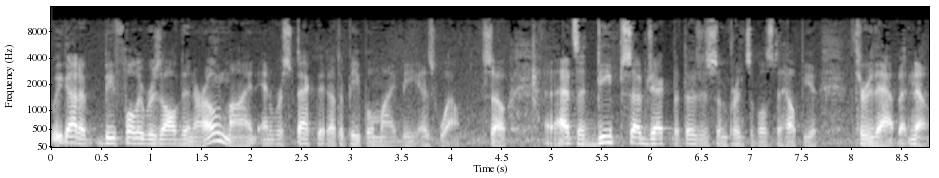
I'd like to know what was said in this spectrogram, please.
we got to be fully resolved in our own mind and respect that other people might be as well. So uh, that's a deep subject, but those are some principles to help you through that. But no,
